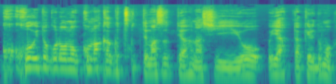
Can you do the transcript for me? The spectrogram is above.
こういうところの細かく作ってますっていう話をやったけれども、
